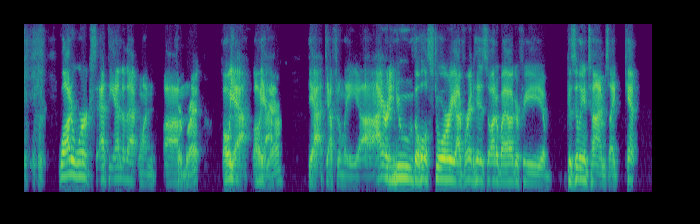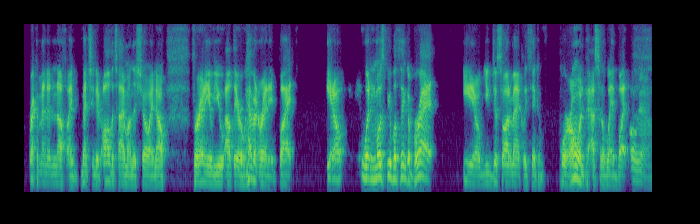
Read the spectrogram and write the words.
waterworks at the end of that one. Um, For Bret. Oh yeah. Oh yeah. Yeah. Yeah, definitely. Uh, I already knew the whole story. I've read his autobiography a gazillion times. I can't recommend it enough. I mentioned it all the time on the show. I know for any of you out there who haven't read it, but you know, when most people think of Bret, you know, you just automatically think of poor Owen passing away. But Oh yeah.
